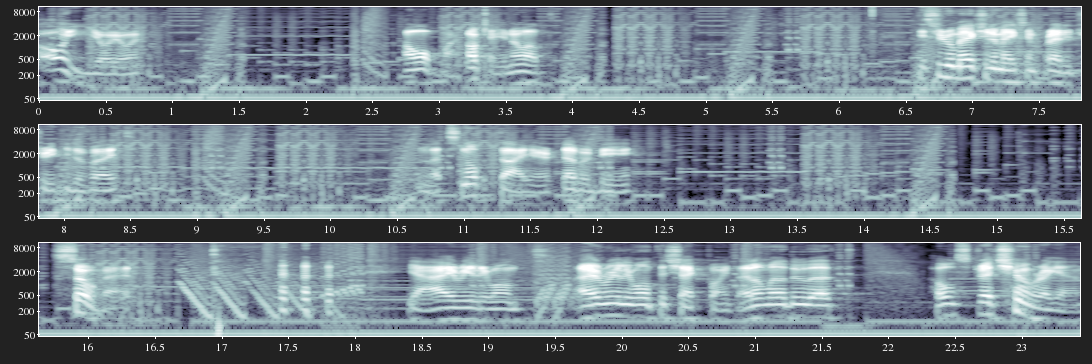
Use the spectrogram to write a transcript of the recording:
Oh, oi, oi. Oh my, okay, you know what? This room actually makes him pretty tricky to fight. Let's not die here, that would be... So bad. yeah, I really want... I really want the checkpoint. I don't want to do that whole stretch over again.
